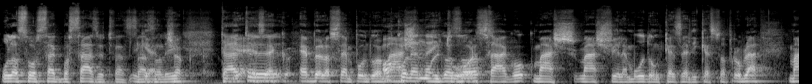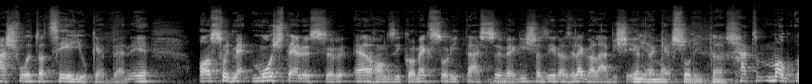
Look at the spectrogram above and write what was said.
Olaszországban 150 igen, csak Tehát ezek ebből a szempontból más lenne országok más, másféle módon kezelik ezt a problémát. Más volt a céljuk ebben. Az, hogy most először elhangzik a megszorítás szöveg is, azért az legalábbis érdekes. Milyen megszorítás? Hát mag,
